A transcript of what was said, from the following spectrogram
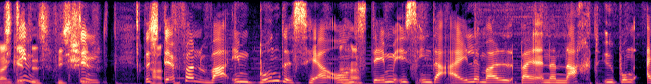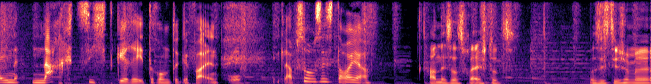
Dann geht es fix stimmt. schief. Der Ah. Stefan war im Bundesheer und Aha. dem ist in der Eile mal bei einer Nachtübung ein Nachtsichtgerät runtergefallen. Oh. Ich glaube, sowas ist teuer. Hannes aus Freistadt. Was ist dir schon mal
